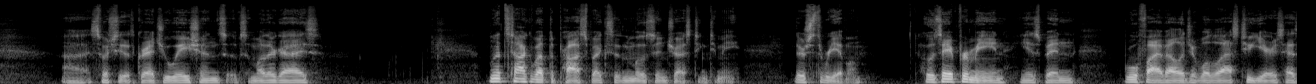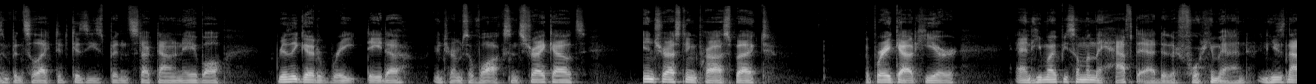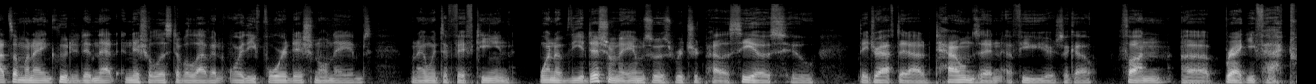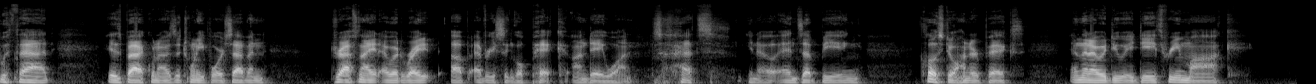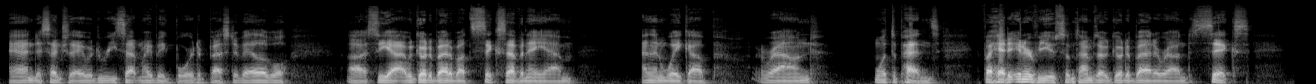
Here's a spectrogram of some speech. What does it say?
uh, especially with graduations of some other guys. Let's talk about the prospects that are the most interesting to me. There's three of them. Jose Fermin, he has been Rule 5 eligible the last two years, hasn't been selected because he's been stuck down in A ball. Really good rate data in terms of walks and strikeouts. Interesting prospect, a breakout here, and he might be someone they have to add to their 40 man. And he's not someone I included in that initial list of 11 or the four additional names when I went to 15. One of the additional names was Richard Palacios, who they drafted out of Towson a few years ago fun uh, braggy fact with that is back when I was at 24 7 draft night, I would write up every single pick on day one. So that's, you know, ends up being close to 100 picks. And then I would do a day three mock, and essentially I would reset my big board of best available. Uh, so yeah, I would go to bed about 6, 7 a.m., and then wake up around, well, it depends. If I had interviews, sometimes I would go to bed around 6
